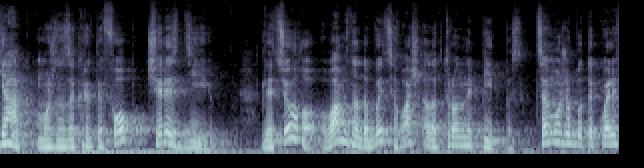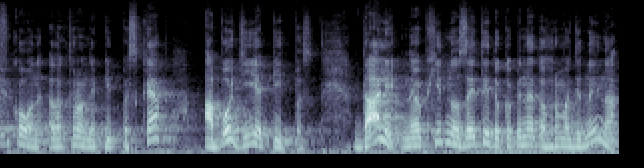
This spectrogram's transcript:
Як можна закрити ФОП через дію? Для цього вам знадобиться ваш електронний підпис. Це може бути кваліфікований електронний підпис КЕП або дія підпис. Далі необхідно зайти до кабінету громадянина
